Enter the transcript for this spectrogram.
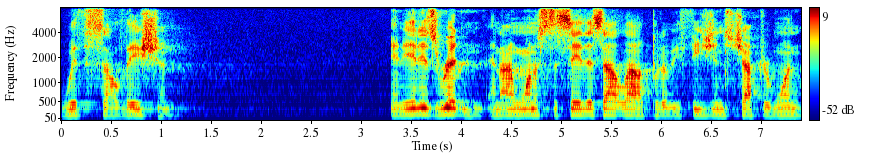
with salvation. And it is written, and I want us to say this out loud. Put up Ephesians chapter 1,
